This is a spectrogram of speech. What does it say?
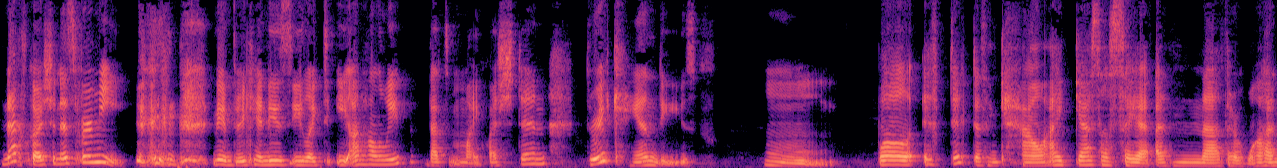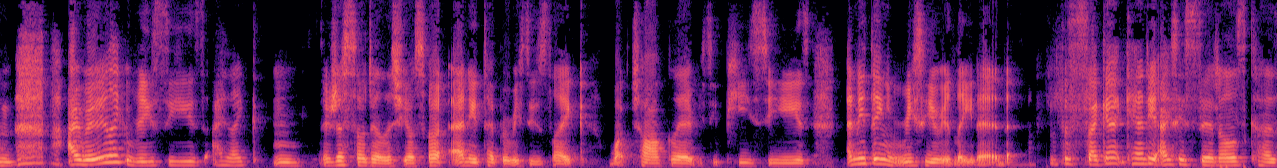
Next question is for me. Name three candies you like to eat on Halloween. That's my question. Three candies. Hmm. Well, if Dick doesn't count, I guess I'll say another one. I really like Reese's. I like, mm, they're just so delicious. So any type of Reese's, like what chocolate, Reese's Pieces, anything Reese related. The second candy, I say Skittles because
